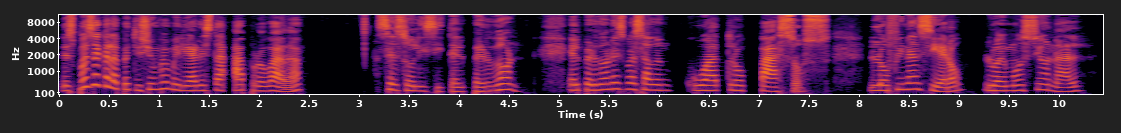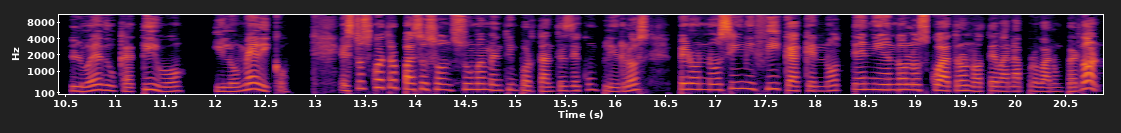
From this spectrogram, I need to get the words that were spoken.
Después de que la petición familiar está aprobada, se solicita el perdón. El perdón es basado en cuatro pasos. Lo financiero, lo emocional, lo educativo y lo médico. Estos cuatro pasos son sumamente importantes de cumplirlos, pero no significa que no teniendo los cuatro no te van a aprobar un perdón.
